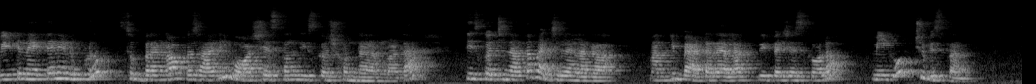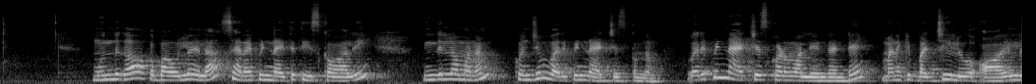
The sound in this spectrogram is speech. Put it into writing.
వీటిని అయితే నేను ఇప్పుడు శుభ్రంగా ఒకసారి వాష్ చేసుకొని తీసుకొచ్చుకుంటాను అనమాట తీసుకొచ్చిన తర్వాత బజ్జీలు ఎలాగా మనకి బ్యాటర్ ఎలా ప్రిపేర్ చేసుకోవాలో మీకు చూపిస్తాను. ముందుగా ఒక బౌల్లో ఇలా శనగపిండి అయితే తీసుకోవాలి. ఇందులో మనం కొంచెం వరిపిండిని యాడ్ చేసుకుందాం. వరిపిండిని యాడ్ చేసుకోవడం వల్ల ఏంటంటే మనకి బజ్జీలు ఆయిల్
